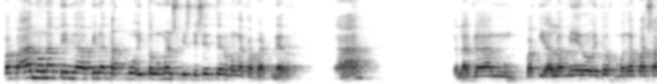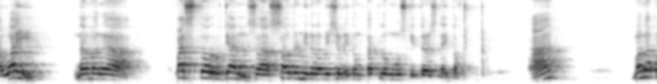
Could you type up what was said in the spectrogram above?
papaano natin na pinatakbo itong MERS Business Center mga kapartner. Ah? Talagang pakialamero ito, mga pasaway na mga pastor dyan sa Southern Mindanao Mission, itong tatlong mosquitoes na ito. Ah? Mga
